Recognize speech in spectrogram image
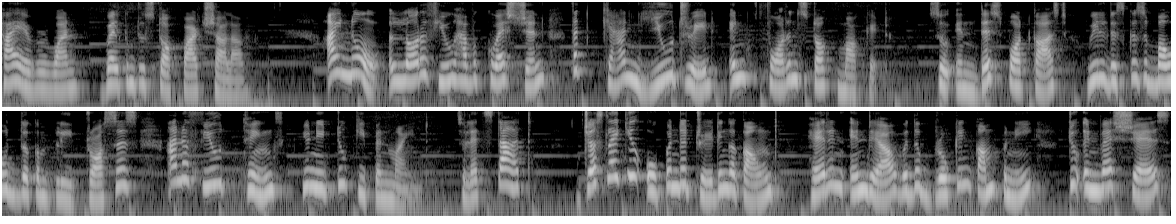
Hi everyone, welcome to Stock Pathshala. I know a lot of you have a question that can you trade in foreign stock market? So in this podcast, we'll discuss about the complete process and a few things you need to keep in mind. So let's start. Just like you opened a trading account here in India with a broking company to invest shares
